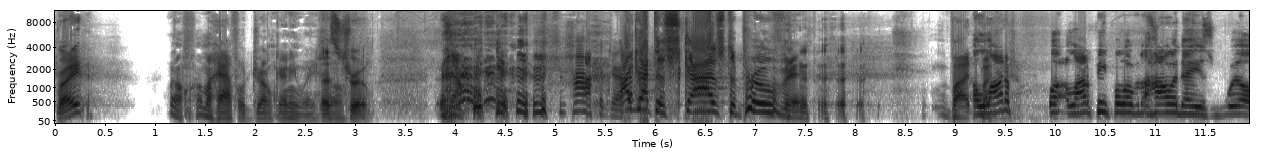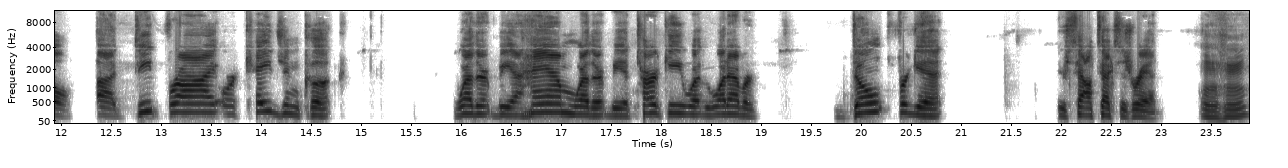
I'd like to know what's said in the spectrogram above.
right? Well, I'm a half a drunk anyway. That's so. true. Half a drop. I got the scars to prove it. but A lot of well, a lot of people over the holidays will uh, deep fry or Cajun cook, whether it be a ham, whether it be a turkey, whatever. Don't forget your South Texas red. Mm-hmm.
